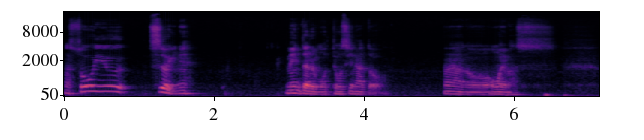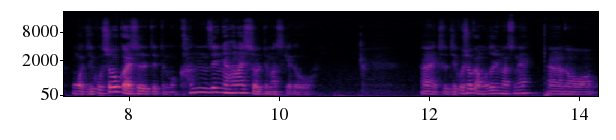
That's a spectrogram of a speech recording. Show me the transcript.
な、そういう強いね、メンタルを持ってほしいなと、あの、思います。もう自己紹介するって言っても完全に話それてますけど、はい、ちょっと自己紹介戻りますね。あの、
